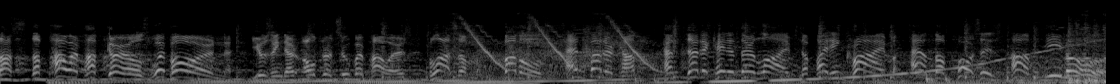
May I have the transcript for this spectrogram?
Thus, the Powerpuff Girls were born! Using their ultra superpowers, Blossom, Bubbles, and Buttercup have dedicated their lives to fighting crime and the forces of evil!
